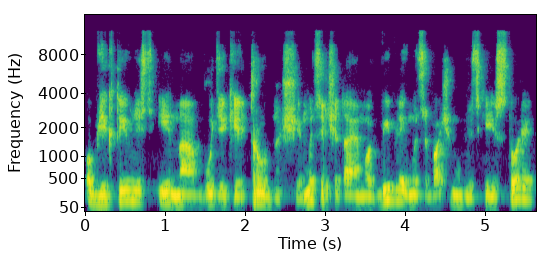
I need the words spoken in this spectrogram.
об'єктивність і на будь-які труднощі. Ми це читаємо в Біблії, ми це бачимо в людській історії,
